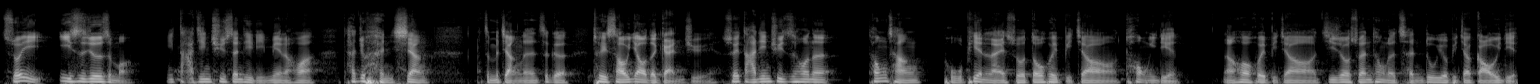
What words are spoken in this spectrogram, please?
所以意思就是什么？你打进去身体里面的话，它就很像怎么讲呢？这个退烧药的感觉，所以打进去之后呢，通常普遍来说都会比较痛一点，然后会比较肌肉酸痛的程度又比较高一点。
